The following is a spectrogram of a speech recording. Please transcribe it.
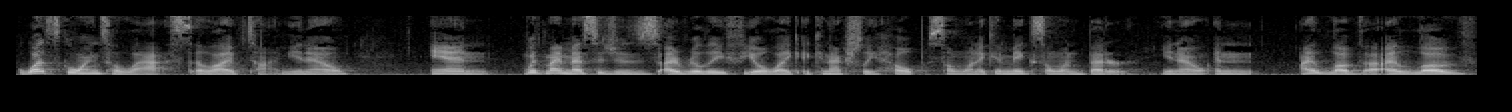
what's going to last a lifetime, you know? And with my messages, I really feel like it can actually help someone. It can make someone better, you know? And I love that. I love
